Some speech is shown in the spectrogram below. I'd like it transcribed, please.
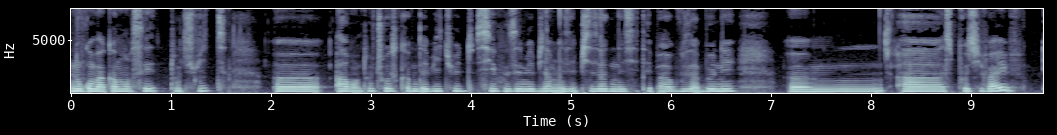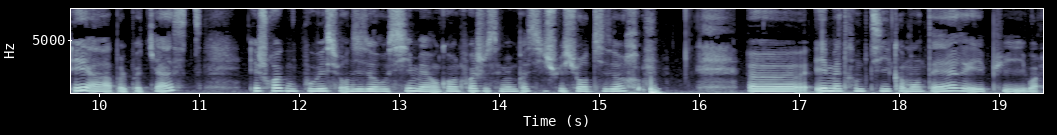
Donc on va commencer tout de suite. Euh, avant toute chose, comme d'habitude, si vous aimez bien mes épisodes, n'hésitez pas à vous abonner euh, à Spotify et à Apple Podcast et je crois que vous pouvez sur Deezer aussi, mais encore une fois, je sais même pas si je suis sur Deezer. euh, et mettre un petit commentaire. Et puis voilà.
